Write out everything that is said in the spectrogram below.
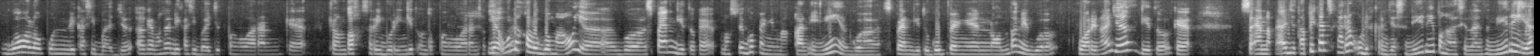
gue walaupun dikasih budget, kayak maksudnya dikasih budget pengeluaran kayak contoh seribu ringgit untuk pengeluaran satu ya udah kalau gue mau ya gue spend gitu. Kayak maksudnya gue pengen makan ini ya gue spend gitu. Gue pengen nonton ya gue keluarin aja gitu. Kayak seenak aja. Tapi kan sekarang udah kerja sendiri penghasilan sendiri ya.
